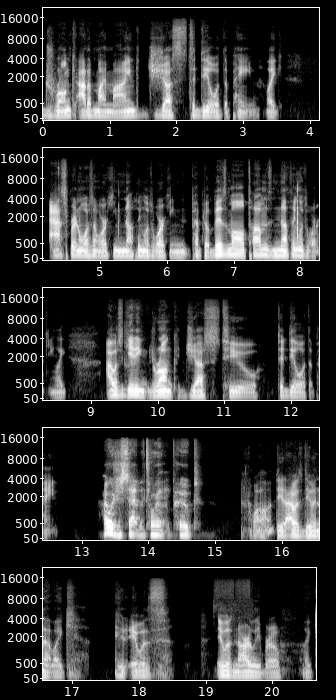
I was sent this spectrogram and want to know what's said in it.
drunk out of my mind just to deal with the pain. Like aspirin wasn't working, nothing was working. Pepto Bismol, Tums, nothing was working. Like I was getting drunk just to to deal with the pain. I was just sat in the toilet and pooped. Well, dude, I was doing that like it, it was it was gnarly, bro. Like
